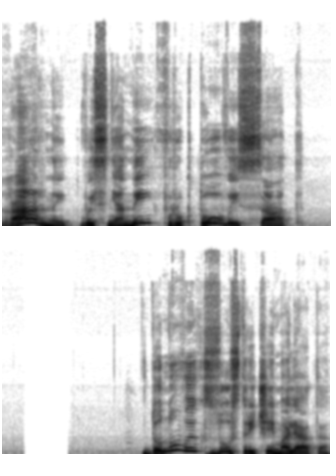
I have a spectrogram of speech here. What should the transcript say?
гарний весняний фруктовий сад. До нових зустрічей, малята!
